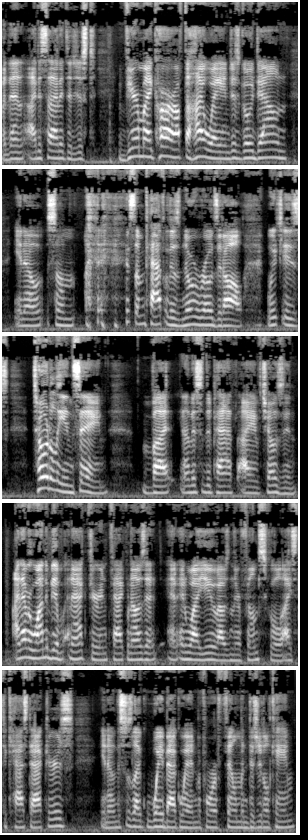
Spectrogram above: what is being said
But then I decided to just veer my car off the highway and just go down you know, some some path where there's no roads at all, which is totally insane. But you know, this is the path I have chosen. I never wanted to be an actor. In fact, when I was at, at NYU, I was in their film school. I used to cast actors. You know, this was like way back when, before film and digital came,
